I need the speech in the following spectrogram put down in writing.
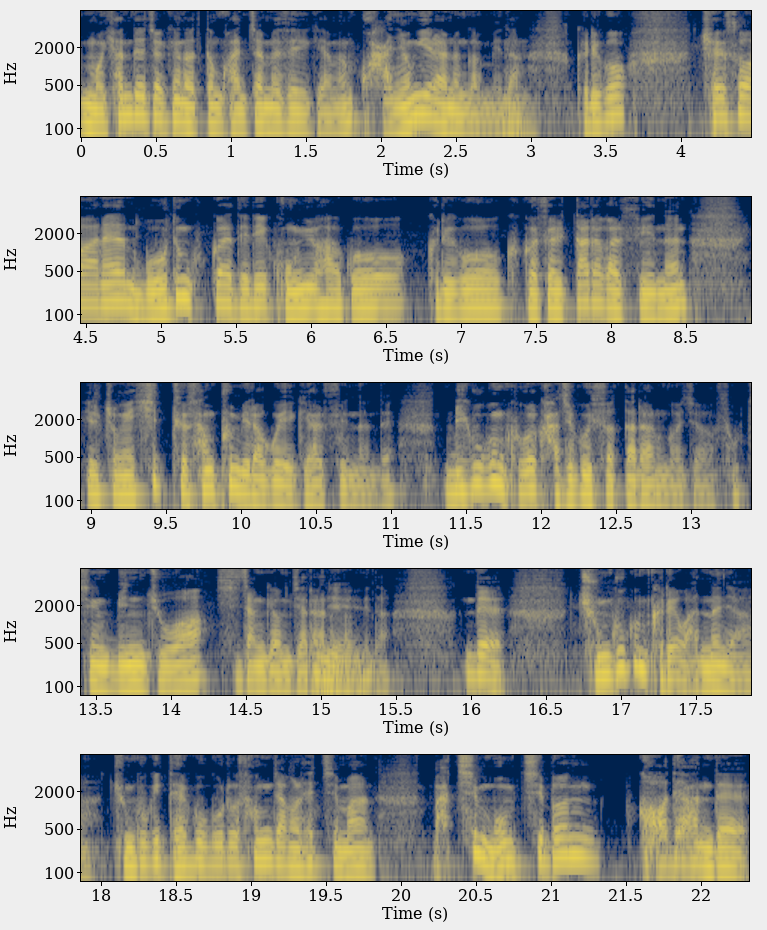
뭐 현대적인 어떤 관점에서 얘기하면 관용이라는 겁니다. 음. 그리고 최소한의 모든 국가들이 공유하고 그리고 그것을 따라갈 수 있는 일종의 히트 상품이라고 얘기할 수 있는데 미국은 그걸 가지고 있었다라는 거죠. 속칭 민주화 시장 경제라는 예. 겁니다. 근데 중국은 그래 왔느냐? 중국이 대국으로 성장을 했지만 마침 몸집은 거대한데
